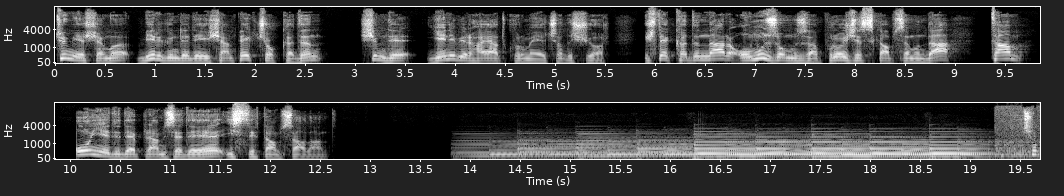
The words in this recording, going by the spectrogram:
tüm yaşamı bir günde değişen pek çok kadın şimdi yeni bir hayat kurmaya çalışıyor. İşte Kadınlar Omuz Omuza projesi kapsamında tam 17 depremzedeye istihdam sağlandı. Çok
